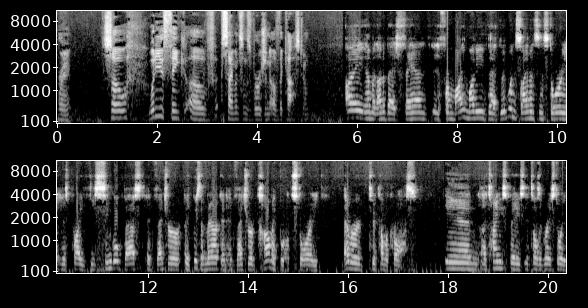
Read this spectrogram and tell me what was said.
Right. So, what do you think of Simonson's version of the costume? I am an unabashed fan. For my money, that Goodwin Simonson story is probably the single best adventure, at least American adventure comic book story ever to come across. In a tiny space, it tells a great story.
